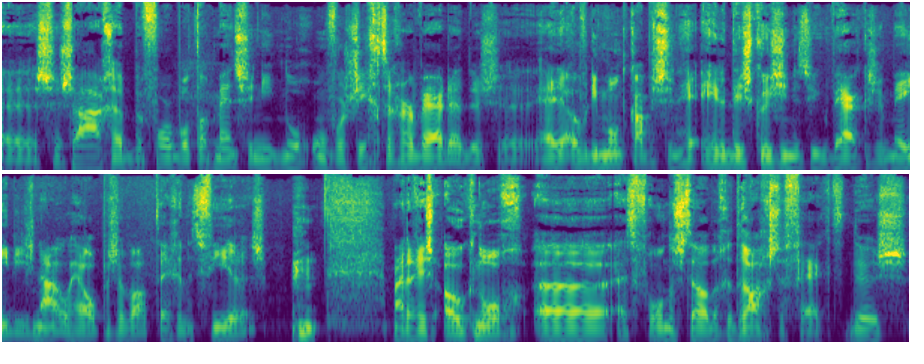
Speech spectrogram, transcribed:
uh, ze zagen bijvoorbeeld dat mensen niet nog onvoorzichtiger werden. Dus uh, over die mondkapjes is een hele discussie natuurlijk. Werken ze medisch nou? Helpen ze wat tegen het virus? maar er is ook nog het veronderstelde gedragseffect. Dus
